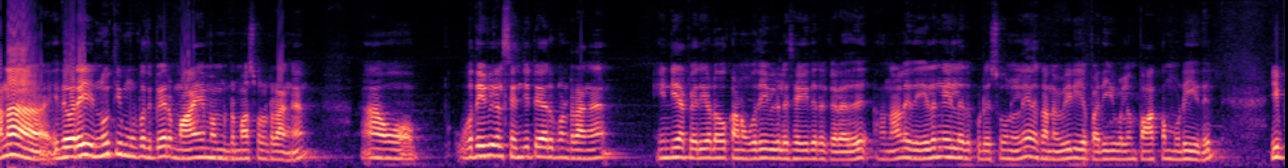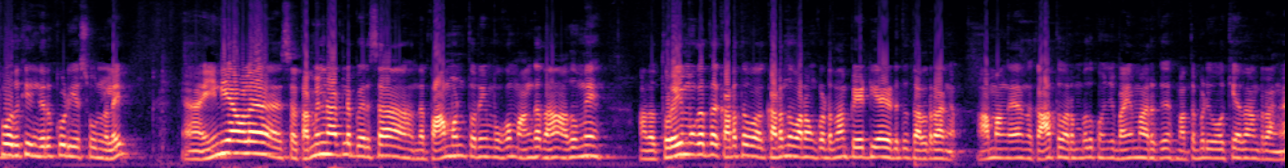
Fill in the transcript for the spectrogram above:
ஆனால் இதுவரை நூற்றி முப்பது பேர் மாயம் அப்படின்ற மாதிரி சொல்கிறாங்க உதவிகள் செஞ்சுட்டே இருக்குன்றாங்க. இந்தியா பெரிய அளவுக்கான உதவிகளை செய்திருக்கிறது. அதனால் இது இலங்கையில் இருக்கக்கூடிய சூழ்நிலை அதுக்கான வீடியோ பதிவுகளும் பார்க்க முடியுது. இப்போதைக்கு இங்கே இருக்கக்கூடிய சூழ்நிலை இந்தியாவில் ச தமிழ்நாட்டில் பெருசாக அந்த பாம்பன் துறைமுகம் அங்கே தான் அதுவுமே அந்த துறைமுகத்தை கடத்து வ- கடந்து வரவங்க கூட தான் பேட்டியாக எடுத்து தள்ளுறாங்க. ஆமாங்க அந்த காற்று வரும்போது கொஞ்சம் பயமாக இருக்குது மற்றபடி ஓகே தான்றாங்க.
